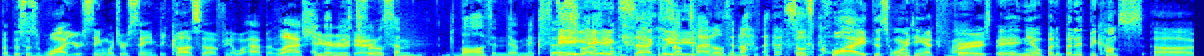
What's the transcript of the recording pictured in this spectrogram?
but this is why you're seeing what you're seeing because of you know what happened last And year. And then you throw some laws in their mix as Eh, well. eh, exactly. Subtitles and all that. so it's quite disorienting at Right. first, but, you know, but but it becomes uh,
